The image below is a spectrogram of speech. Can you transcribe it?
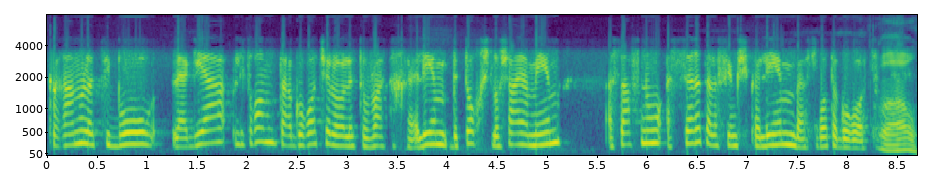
קראנו לציבור להגיע לתרום את האגורות שלו לטובת החיילים. בתוך שלושה ימים אספנו עשרת אלפים שקלים בעשרות אגורות. וואו,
